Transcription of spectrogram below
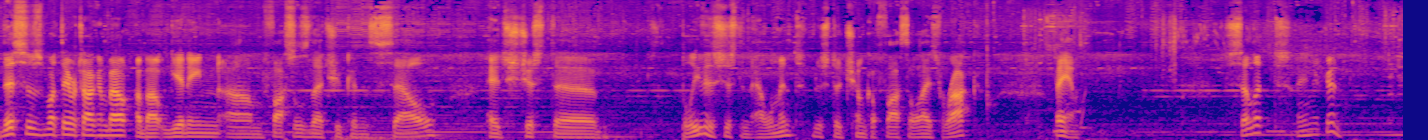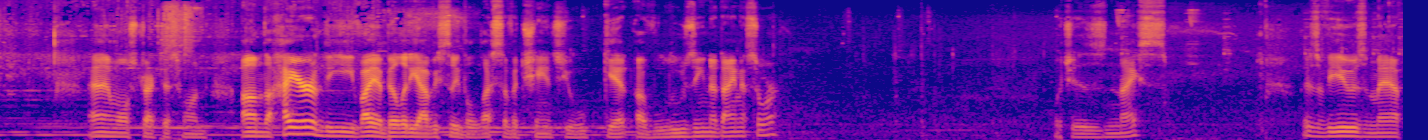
This is what they were talking about about getting um, fossils that you can sell. It's just a, I believe it's just an element, just a chunk of fossilized rock. Bam. Sell it, and you're good. And we'll extract this one. Um, the higher the viability, obviously, the less of a chance you'll get of losing a dinosaur. Which is nice. There's views, map.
